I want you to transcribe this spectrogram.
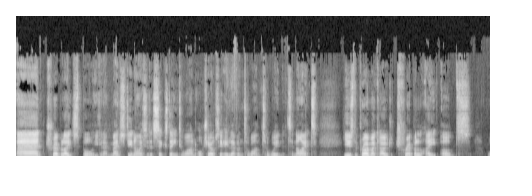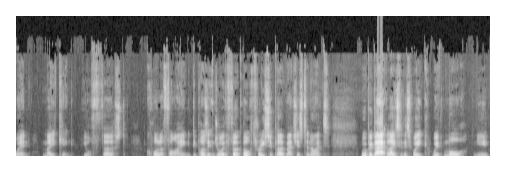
And Treble 8 Sport. You can have Manchester United at 16 to 1 or Chelsea at 11 to 1 to win tonight. Use the promo code Treble 8 Odds when making your first qualifying deposit. Enjoy the football. Three superb matches tonight. We'll be back later this week with more new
